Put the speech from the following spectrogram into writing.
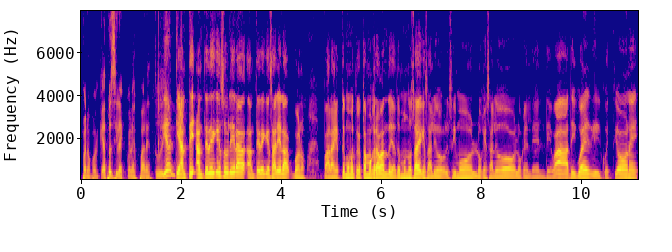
pero, ¿por qué? Pues si la escuela es para estudiar. Que antes, antes de que saliera, antes de que saliera, bueno, para este momento que estamos grabando, ya todo el mundo sabe que salió, hicimos lo que salió, lo que es el, debate y, y cuestiones,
